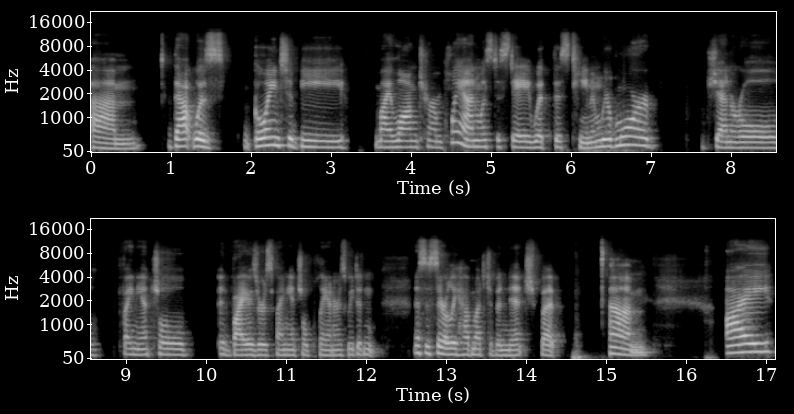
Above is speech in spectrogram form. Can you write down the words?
um, that was going to be my long-term plan was to stay with this team and we we're more general financial advisors financial planners we didn't necessarily have much of a niche, but um, I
